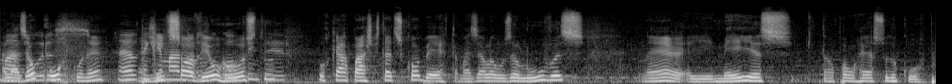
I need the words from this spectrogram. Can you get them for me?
Aliás, é o corpo, né? Ela a gente só vê o rosto inteiro. porque é a parte que está descoberta, mas ela usa luvas, né? E meias que tampam o resto do corpo.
